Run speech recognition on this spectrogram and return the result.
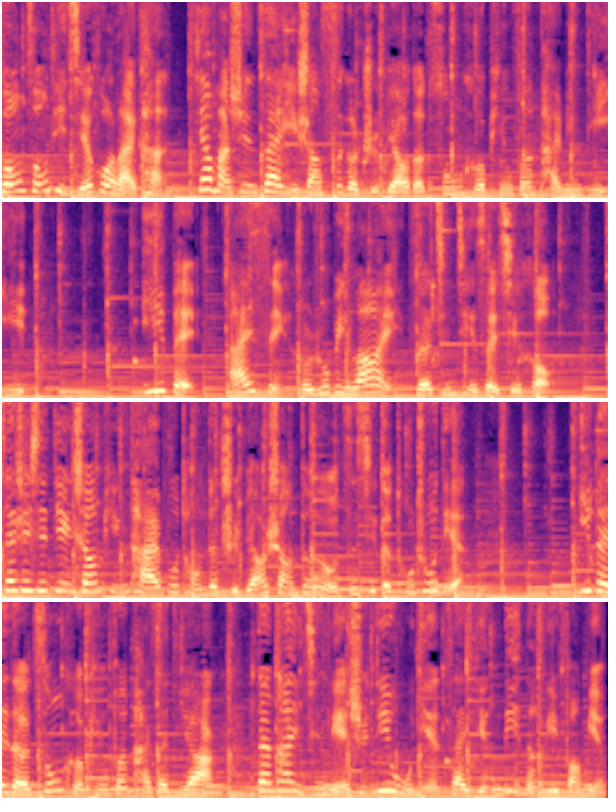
从总体结果来看，亚马逊在以上四个指标的综合评分排名第一。eBay、iC 和 Ruby Line 则紧紧随其后，在这些电商平台不同的指标上都有自己的突出点。eBay 的综合评分排在第二，但它已经连续第五年在盈利能力方面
